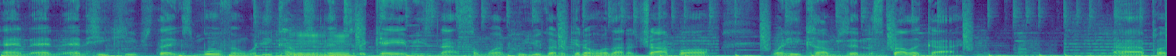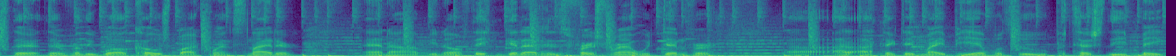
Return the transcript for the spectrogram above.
and and and he keeps things moving when he comes Mm-hmm. into the game. He's not someone who you're going to get a whole lot of drop off when he comes in to spell a guy. Uh, plus, they're they're really well coached by Quin Snyder, and um, you know if they can get out of this first round with Denver, uh, I, I think they might be able to potentially make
